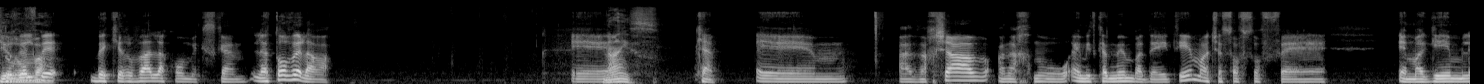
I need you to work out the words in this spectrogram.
דוגל קרבה. ב, בקרבה לקומיקס, כן. לטוב ולרע. אה, nice. כן. אה, אז עכשיו אנחנו, הם מתקדמים בדייטים עד שסוף סוף אה, הם מגיעים, ל,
